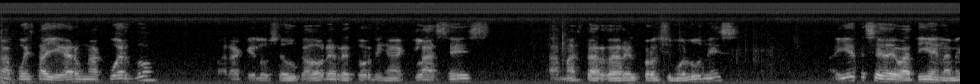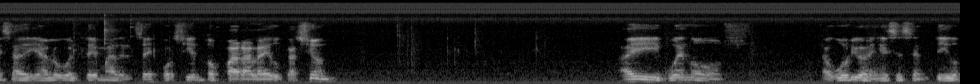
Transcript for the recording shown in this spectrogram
Apuesta a llegar a un acuerdo para que los educadores retornen a clases a más tardar el próximo lunes. Ayer se debatía en la mesa de diálogo el tema del 6% para la educación. Hay buenos augurios en ese sentido.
